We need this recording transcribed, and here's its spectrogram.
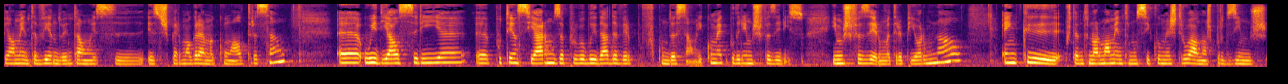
realmente havendo então esse, esse espermograma com alteração, Uh, o ideal seria uh, potenciarmos a probabilidade de haver fecundação. E como é que poderíamos fazer isso? Íamos fazer uma terapia hormonal em que, portanto, normalmente no ciclo menstrual nós produzimos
